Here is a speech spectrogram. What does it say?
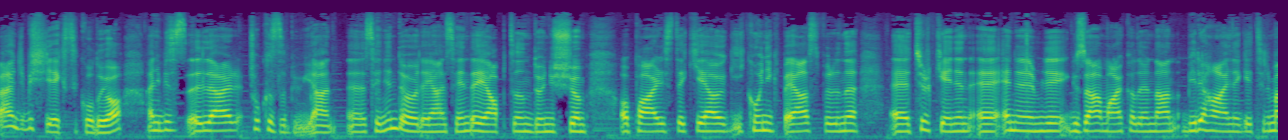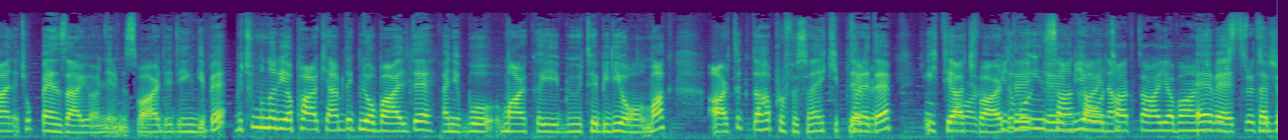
bence bir şey eksik oluyor. Hani bizler çok hızlı büyüyen, e, senin de öyle yani senin de yaptığın dönüşüm, o Paris'teki ya ikonik beyaz fırını e, Türkiye'nin e, en önemli güzel markalarından biri haline getirmenle çok benzer yönlerimiz var dediğin gibi. Bütün bunları yaparken bir de globalde hani bu markayı büyütebiliyor olmak artık daha profesyonel ekiplere Tabii. de ihtiyaç Doğru. vardı. Bir de, Bu insan e, bir kaynağı. ortak daha yabancı bir Evet, stratejik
